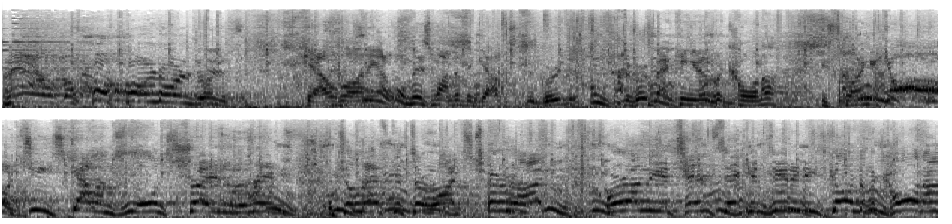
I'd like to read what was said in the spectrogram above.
Now, oh, Gal lining up. Oh, there's one to the guts. De Groot, de Groot backing into the corner. He's throwing it. Oh, geez, Gallen's launched straight into the rim. It's a left, it's a right, it's too right. We're only at 10 seconds in and he's gone to the corner.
